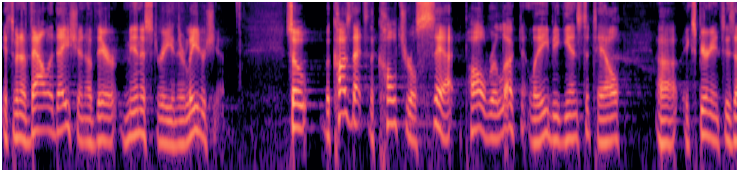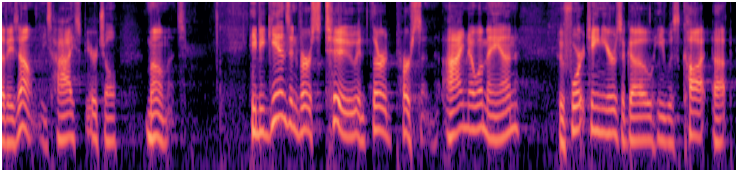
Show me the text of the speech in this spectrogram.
It's been a validation of their ministry and their leadership. So, because that's the cultural set, Paul reluctantly begins to tell uh, experiences of his own, these high spiritual moments. He begins in verse 2 in third person. I know a man who 14 years ago he was caught up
